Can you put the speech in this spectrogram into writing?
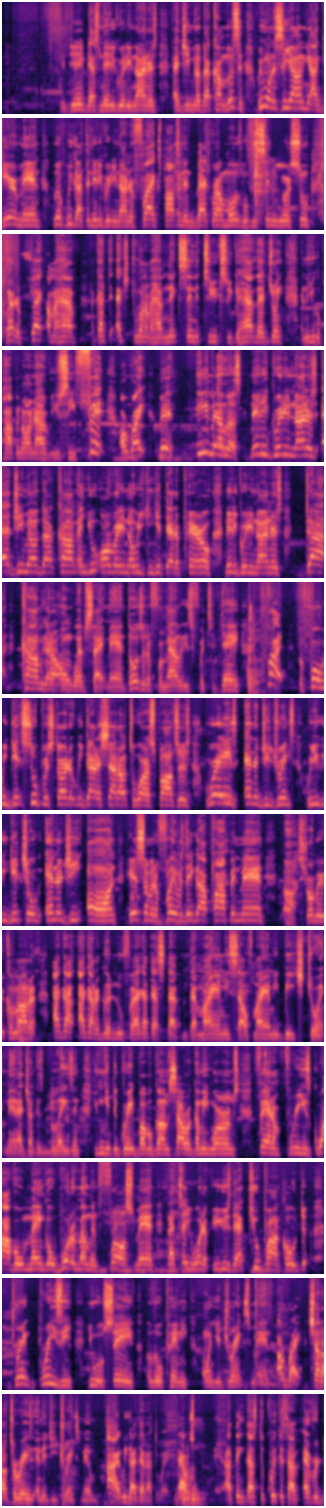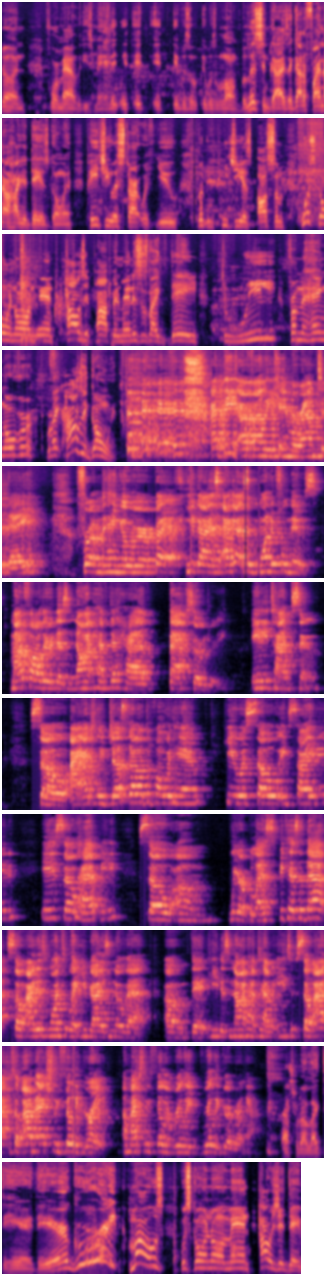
You dig? That's nitty gritty niners at gmail.com. Listen, we want to see y'all in y'all gear, man. Look, we got the nitty gritty niner flags popping in the background. Mose will be sending yours soon. Matter of fact, I'm gonna have I got the extra one. I'm gonna have Nick send it to you so you can have that joint and then you can pop it on however you see fit. All right, man. Email us, nitty gritty niners at gmail.com. And you already know you can get that apparel, nitty gritty niners dot com. We got our own website, man. Those are the formalities for today. But before we get super started, we got to shout out to our sponsors, Raze Energy Drinks, where you can get your energy on. Here's some of the flavors they got popping, man. Oh, strawberry colada. I got I got a good new flavor. I got that that, that Miami South Miami Beach joint, man. That junk is blazing. You can get the great bubblegum, sour gummy worms, Phantom Freeze, guava mango, watermelon frost, man. And I tell you what, if you use that coupon code Drink Breezy, you will save a little penny on your drinks, man. All right. Shout out to Raze Energy Drinks, man. All right, we got that out the way. That was man. I think that's the quickest I've ever done formalities, man. It it it it, it was a it was long. But listen, guys, I gotta find out how your day is going. Peachy, let's start with you. Looking peachy is awesome. What's going on, man? How's it popping, man? This is like day three from the hangover, right? How's it going? I think I finally came around today from the hangover. But you guys, I got some wonderful news. My father does not have to have back surgery anytime soon. So I actually just got off the phone with him. He was so excited. He's so happy. So um, we are blessed because of that. So I just want to let you guys know that um, that he does not have to have an any. So I so I'm actually feeling great. I'm actually feeling really really good right now. That's what I like to hear. They're great. Mose, what's going on, man? How was your day?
